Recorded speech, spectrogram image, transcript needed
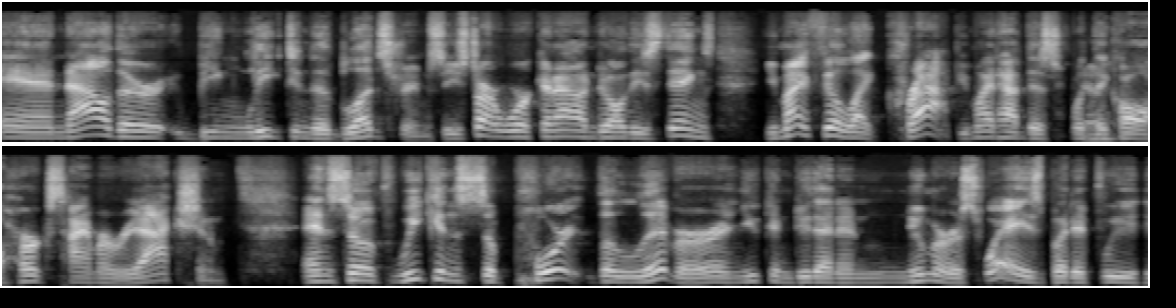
and now they're being leaked into the bloodstream. So you start working out and do all these things, you might feel like crap. You might have this what yeah. they call Herxheimer reaction. And so if we can support the liver, and you can do that in numerous ways, but if we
